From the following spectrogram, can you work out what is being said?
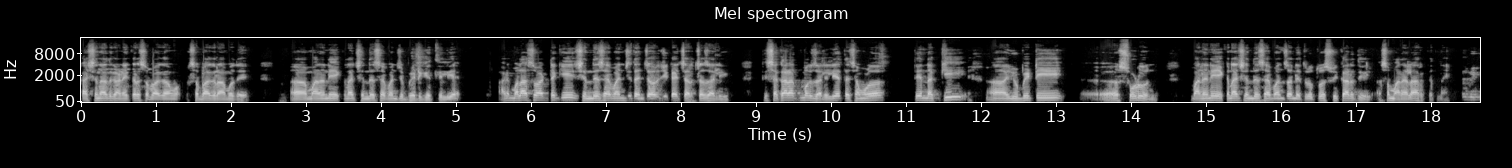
काशीनाथ घाणेकर सभागृह सभागृहामध्ये माननीय एकनाथ शिंदे साहेबांची भेट घेतलेली आहे. आणि मला असं वाटतं की शिंदे साहेबांची त्यांच्यावर जी काही चर्चा झाली ती सकारात्मक झालेली आहे. त्याच्यामुळं ते नक्की युबीटी सोडून माननीय एकनाथ शिंदे साहेबांचं नेतृत्व स्वीकारतील असं मानायला हरकत नाही.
